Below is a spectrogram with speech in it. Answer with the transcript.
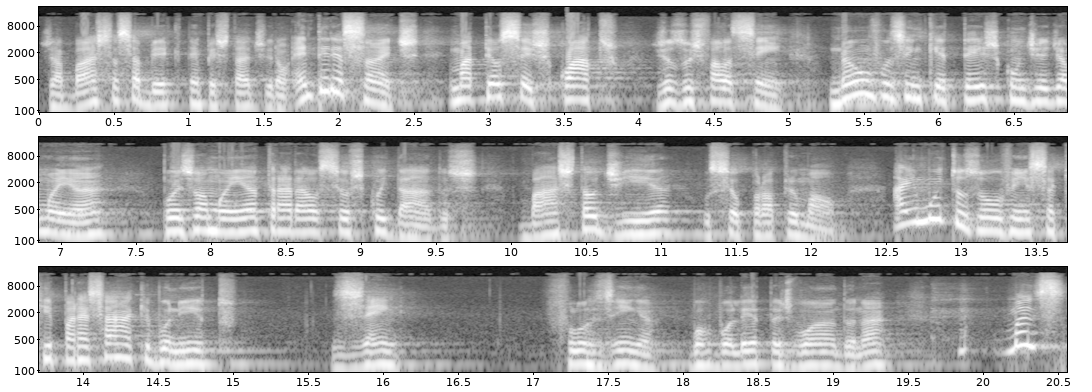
Já basta saber que tempestades virão. É interessante, em Mateus 6,4, Jesus fala assim: Não vos inquieteis com o dia de amanhã, pois o amanhã trará os seus cuidados basta ao dia o seu próprio mal. Aí muitos ouvem isso aqui, parece, ah, que bonito, zen, florzinha, borboletas voando, né? Mas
